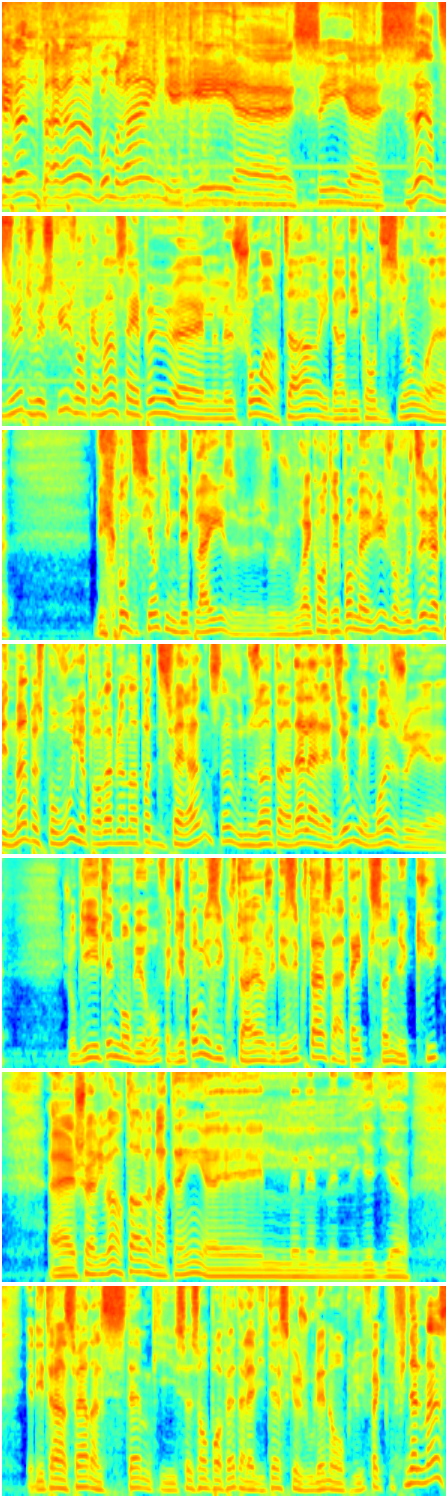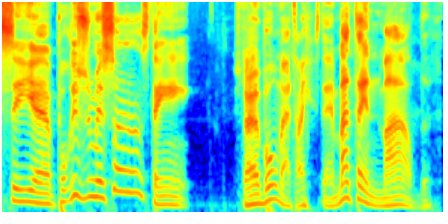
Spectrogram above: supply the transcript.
Kevin Parent, Boomerang, et, euh, c'est 6h18, euh, je m'excuse, on commence un peu euh, le show en retard et dans des conditions des conditions qui me déplaisent. Je, ne vous raconterai pas ma vie, je vais vous le dire rapidement, parce que pour vous, il n'y a probablement pas de différence. Vous nous entendez à la radio, mais moi, j'ai oublié les clés de mon bureau. Fait que j'ai pas mes écouteurs. J'ai des écouteurs sur la tête qui sonnent le cul. je suis arrivé en retard un matin. Il y a y a des transferts dans le système qui se sont pas faits à la vitesse que je voulais non plus. Fait que finalement, c'est euh, pour résumer ça, c'était un, c'était un beau matin. C'était un matin de marde.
